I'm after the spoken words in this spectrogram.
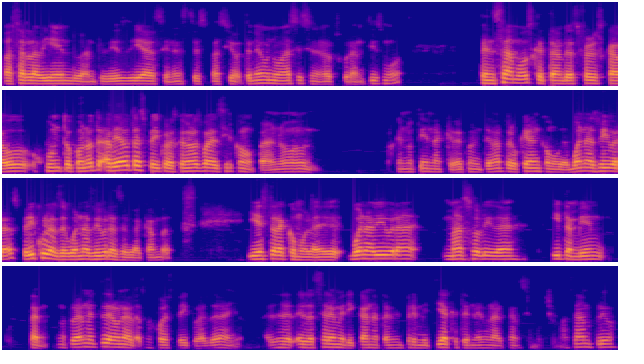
pasarla bien durante 10 días en este espacio, tener un oasis en el obscurantismo, pensamos que tal vez First Cow, junto con otras, había otras películas que no les voy a decir como para no, porque no tienen nada que ver con el tema, pero que eran como de buenas vibras, películas de buenas vibras de la Canvas. Y esta era como la de buena vibra, más sólida y también naturalmente era una de las mejores películas del año. La serie americana también permitía que tenía un alcance mucho más amplio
